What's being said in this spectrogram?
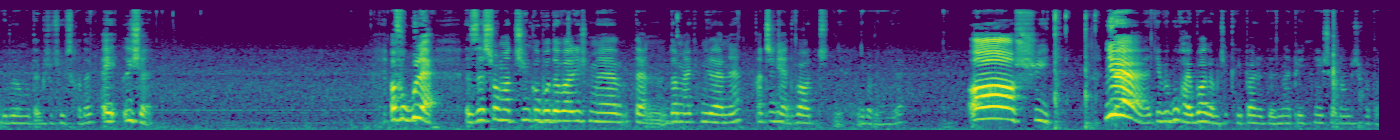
Gdybym mu tak rzucił schodek. Ej, lisie. O, w ogóle, w zeszłym odcinku budowaliśmy ten domek Mileny. Znaczy nie, dwa odcinki, nie, nie pamiętam ile. O, shit. Nie! Nie wybuchaj, błagam cię, creeperze, to jest najpiękniejszy dom świata.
